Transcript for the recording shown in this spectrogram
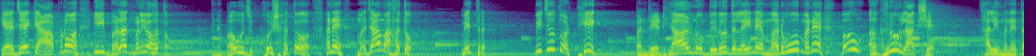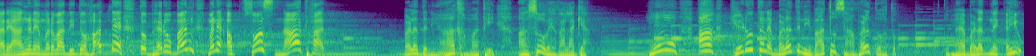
કહેજે કે આપણો એ બળદ મળ્યો હતો અને બહુ જ ખુશ હતો અને મજામાં હતો. મિત્ર, બીજું તો ઠીક, પણ રેઢિયાળનું બિરુદ લઈને મરવું મને બહુ અઘરું લાગશે. ખાલી મને તારે આંગણે મરવા દીધો હાથ ને તો ભેરું બંધ, મને અફસોસ ના થાત. બળદની આંખમાંથી આંસુ વહેવા લાગ્યા. હું આ ખેડૂત અને બળદની વાતો સાંભળતો હતો. તો મેં બળદને કહ્યું,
